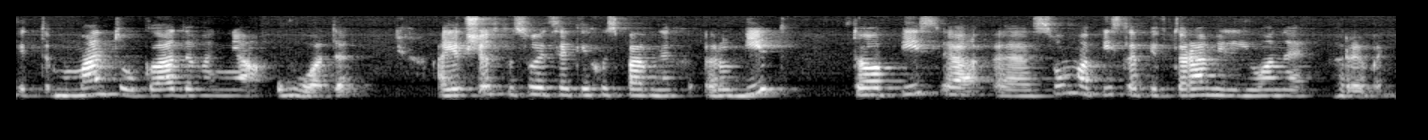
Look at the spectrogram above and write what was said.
від моменту укладення угоди. А якщо стосується якихось певних робіт, то після е, сума після півтора мільйони гривень.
